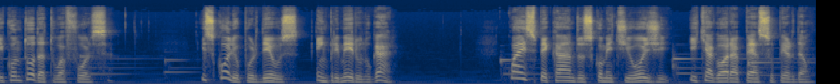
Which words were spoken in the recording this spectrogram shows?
e com toda a tua força. Escolho por Deus em primeiro lugar? Quais pecados cometi hoje e que agora peço perdão?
